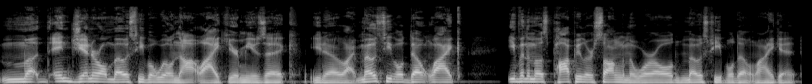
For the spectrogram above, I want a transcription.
in general, most people will not like your music. You know, like most people don't like even the most popular song in the world. Most people don't like it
